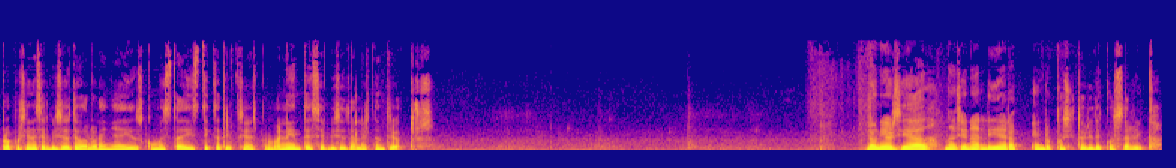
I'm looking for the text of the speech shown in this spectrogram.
proporciona servicios de valor añadidos como estadísticas, direcciones permanentes, servicios de alerta, entre otros. La Universidad Nacional lidera en repositorios de Costa Rica.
